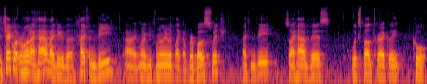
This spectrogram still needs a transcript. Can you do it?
to check what remote I have, I do the hyphen V. Uh, you might be familiar with like a verbose switch, hyphen V. So I have this, looks spelled correctly, cool.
